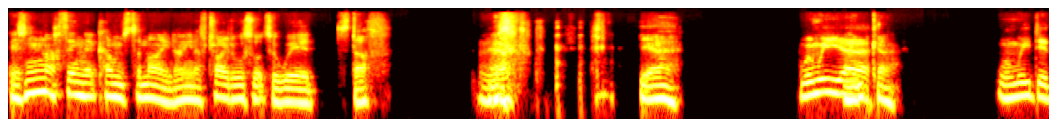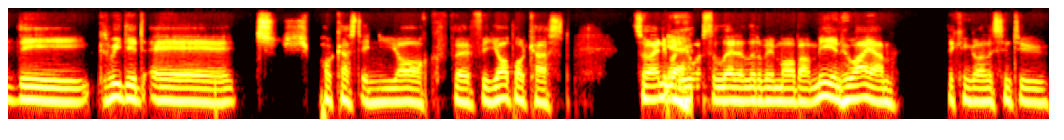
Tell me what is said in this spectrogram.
there's nothing that comes to mind. I mean, I've tried all sorts of weird stuff. Yeah. yeah. when we uh, uh, when we did the because we did a podcast in New York for for your podcast. So anybody Yeah. who wants to learn a little bit more about me and who I am, they can go and listen to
